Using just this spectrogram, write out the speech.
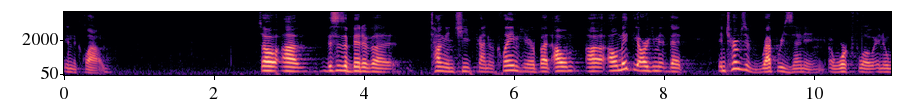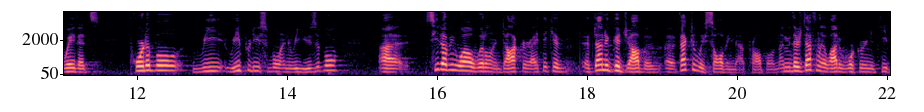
in the cloud. So this is a bit of a tongue-in-cheek kind of claim here, but I'll, I'll make the argument that in terms of representing a workflow in a way that's portable, re reproducible, and reusable. Uh, CWL, WDL, and Docker, I think, have, have done a good job of effectively solving that problem. I mean, there's definitely a lot of work we're going to keep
